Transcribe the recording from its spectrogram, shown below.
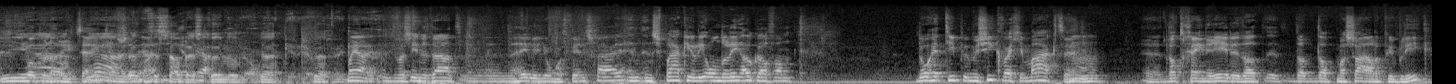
ja, populariteit. Ja, zo. dat, dat zou best kunnen. Ja, ja. Maar ja, het was inderdaad een, een hele jonge fanschare. En, en spraken jullie onderling ook wel van... Door het type muziek wat je maakte... Mhm. eh, dat genereerde dat, dat, dat massale publiek.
